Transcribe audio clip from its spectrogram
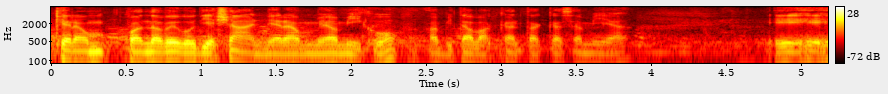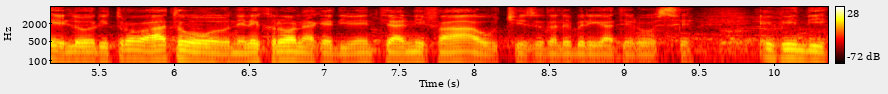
che era un, quando avevo dieci anni era un mio amico, abitava accanto a casa mia e l'ho ritrovato nelle cronache di 20 anni fa ucciso dalle Brigate Rosse. E quindi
